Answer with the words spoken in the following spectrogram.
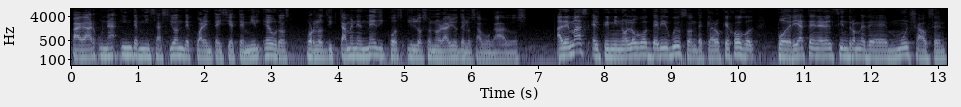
pagar una indemnización de 47 mil euros por los dictámenes médicos y los honorarios de los abogados. Además, el criminólogo David Wilson declaró que Hogel podría tener el síndrome de Munchausen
